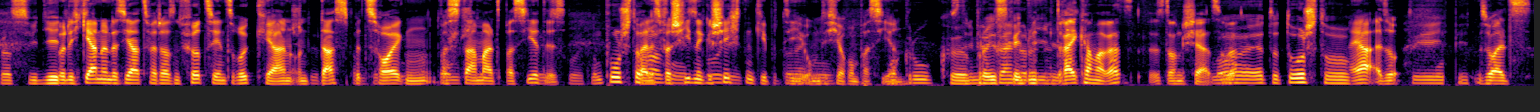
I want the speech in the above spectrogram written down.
würde ich gerne in das Jahr 2014 zurückkehren und das bezeugen, was damals passiert ist. Weil es verschiedene Geschichten gibt, die um dich herum passieren. Drei Kameras? Ist doch ein Scherz, oder? Naja, also so als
